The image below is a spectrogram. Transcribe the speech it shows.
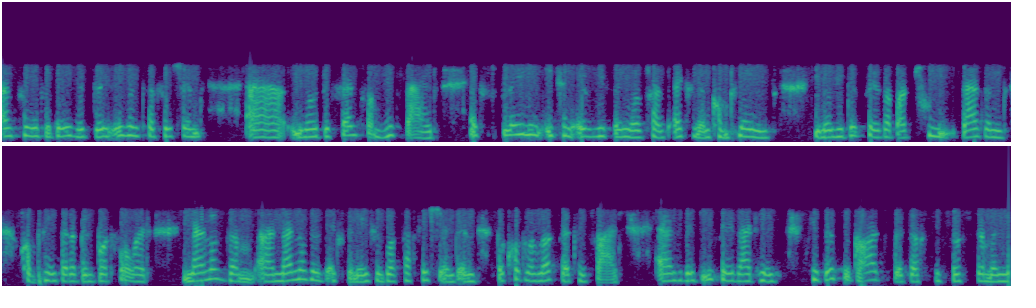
answer affidavit, there isn't sufficient, uh, you know, defense from his side explaining each and every single transaction and complaint. You know, you did say about two dozen complaints that have been brought forward. None of them, uh, none of his explanations were sufficient, and the court was not satisfied. And they do say that he he disregards the justice system and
